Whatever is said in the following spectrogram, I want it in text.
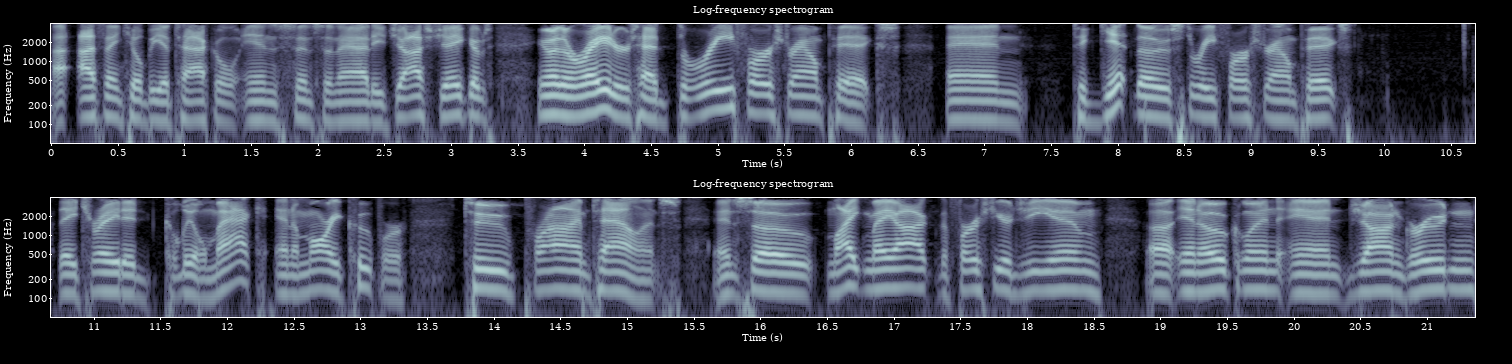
I, I think he'll be a tackle in Cincinnati. Josh Jacobs, you know, the Raiders had three first round picks, and to get those three first round picks they traded Khalil Mack and Amari Cooper, two prime talents. And so Mike Mayock, the first year GM uh, in Oakland, and Jon Gruden,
